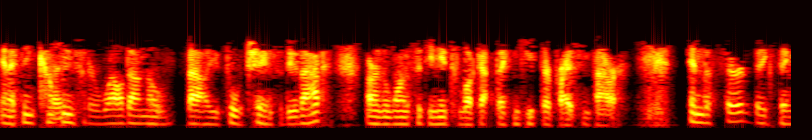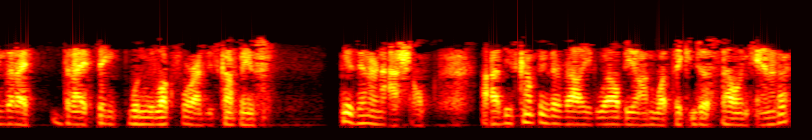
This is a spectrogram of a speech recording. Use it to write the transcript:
And I think companies right. that are well down the value food chain to do that are the ones that you need to look at that can keep their pricing power. And the third big thing that I that I think when we look for at these companies is international. Uh, these companies are valued well beyond what they can just sell in Canada,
